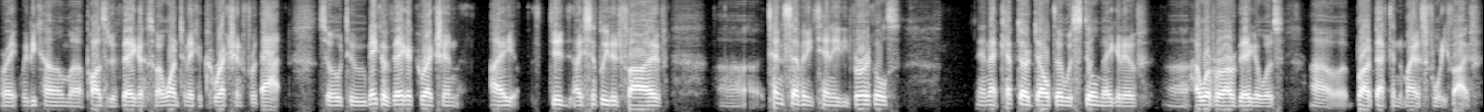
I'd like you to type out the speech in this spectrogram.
right? We become uh, positive vega, so I wanted to make a correction for that. So to make a vega correction, I did I simply did five uh, 1070, 1080 verticals, and that kept our delta was still negative. Uh, however, our vega was uh, brought it back to minus 45.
